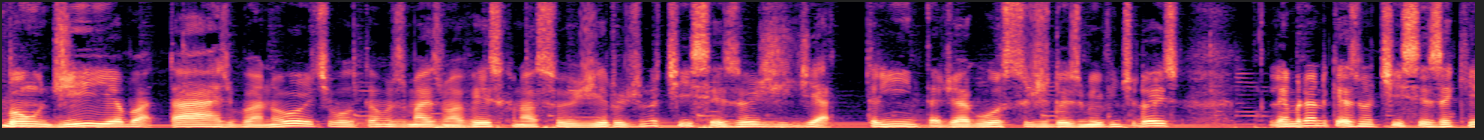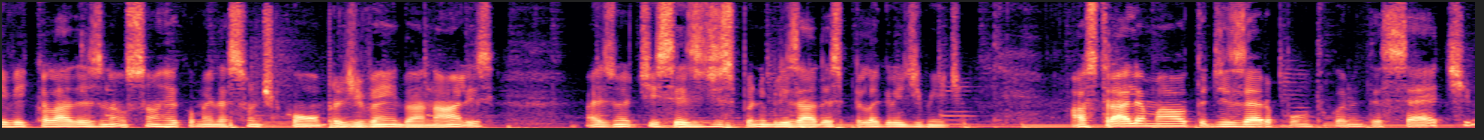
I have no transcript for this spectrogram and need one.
Bom dia, boa tarde, boa noite. Voltamos mais uma vez com o nosso giro de notícias. Hoje, dia 30 de agosto de 2022. Lembrando que as notícias aqui veiculadas não são recomendação de compra, de venda análise, mas notícias disponibilizadas pela grande mídia. Austrália, uma alta de 0,47.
